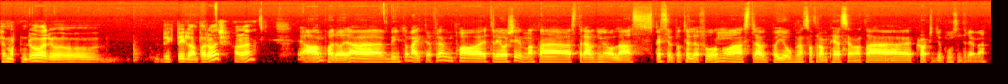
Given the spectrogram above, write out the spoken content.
Per Morten, du har jo brukt briller en par år, har du det? Ja, en par år. Jeg begynte å merke det for en par-tre år siden at jeg strevde med å lese, spesielt på telefon, og jeg strevde på jobb mens jeg satte fram PC-en, at jeg klarte ikke å konsentrere meg.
